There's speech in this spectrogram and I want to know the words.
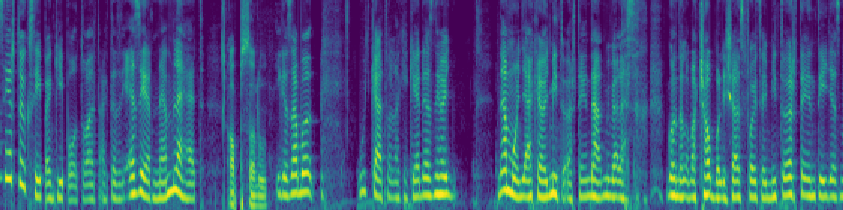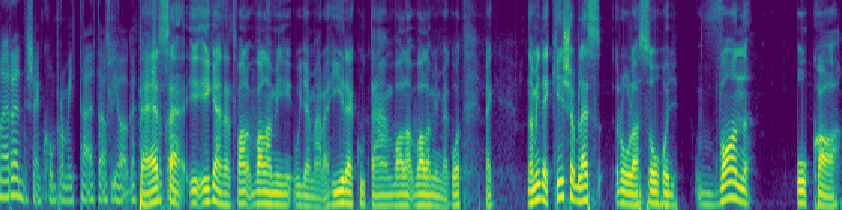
ezért ők szépen kipótolták. Tehát, hogy ezért nem lehet. Abszolút. Igazából úgy kellett volna kikérdezni, hogy nem mondják el, hogy mi történt, de hát mivel ez, gondolom a csapból is ez folyt, hogy mi történt, így ez már rendesen kompromittálta a kihallgatásokat. Persze, igen, tehát val- valami ugye már a hírek után, vala- valami meg ott, meg na mindegy, később lesz róla szó, hogy van oka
